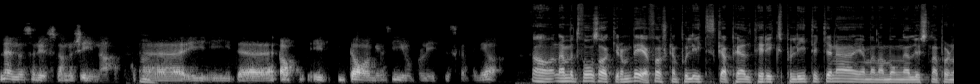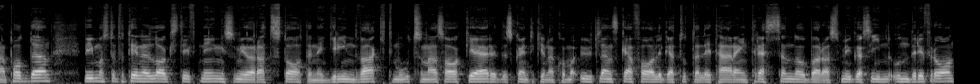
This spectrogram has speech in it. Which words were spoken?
länder som Ryssland och Kina mm. eh, i, i, det, ja, i dagens geopolitiska miljö. Ja, nej men två saker om det. Först en politisk appell till rikspolitikerna. Jag menar, många lyssnar på den här podden. Vi måste få till en lagstiftning som gör att staten är grindvakt mot sådana saker. Det ska inte kunna komma utländska farliga totalitära intressen och bara smygas in underifrån,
